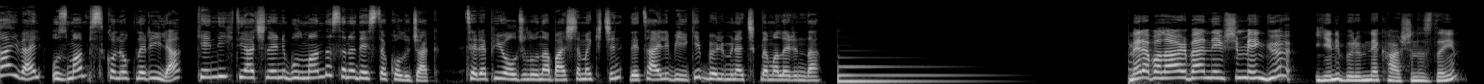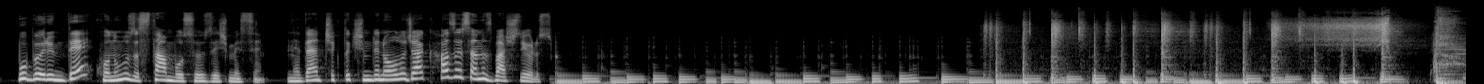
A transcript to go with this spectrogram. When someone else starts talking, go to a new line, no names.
Hayvel, uzman psikologlarıyla kendi ihtiyaçlarını bulmanda sana destek olacak. Terapi yolculuğuna başlamak için detaylı bilgi bölümün açıklamalarında.
Merhabalar ben Nevşin Mengü. Yeni bölümle karşınızdayım. Bu bölümde konumuz İstanbul Sözleşmesi. Neden çıktık şimdi ne olacak? Hazırsanız başlıyoruz.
